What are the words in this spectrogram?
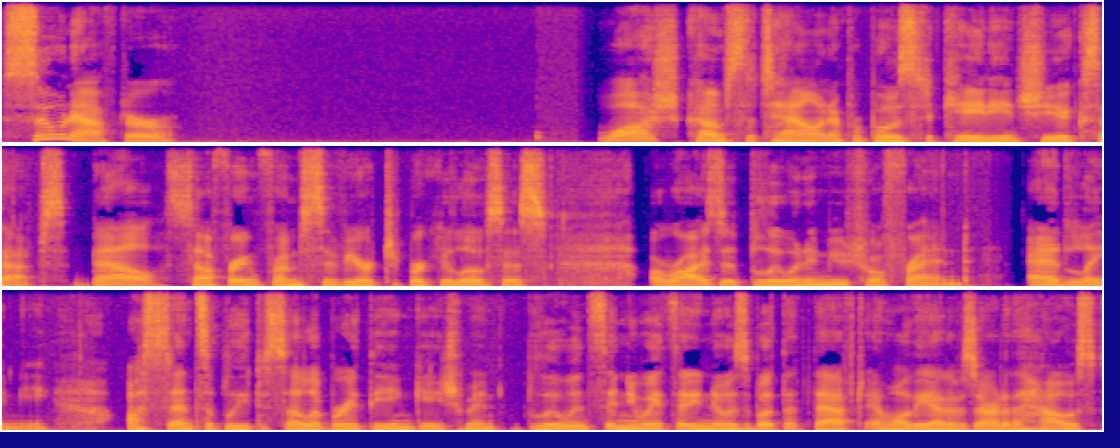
Soon after, Wash comes to town and proposes to Katie, and she accepts. Belle, suffering from severe tuberculosis, arrives with Blue and a mutual friend. Ed Lamy, ostensibly to celebrate the engagement. Blue insinuates that he knows about the theft, and while the others are out of the house,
